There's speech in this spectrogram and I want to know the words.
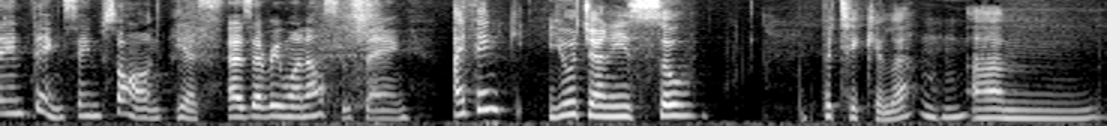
same thing, same song Yes. as everyone else is saying. I think your journey is so particular um,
